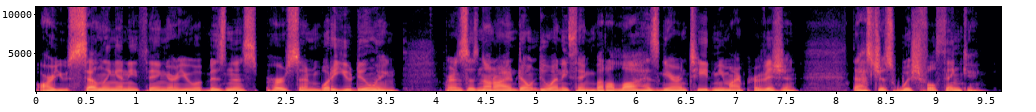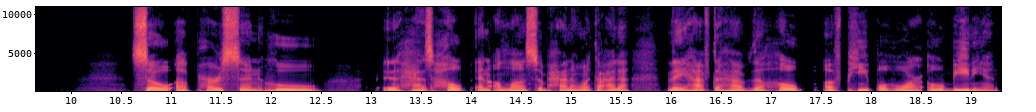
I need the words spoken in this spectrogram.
Are you selling anything? Are you a business person? What are you doing? Person says, no, no, I don't do anything, but Allah has guaranteed me my provision. That's just wishful thinking. So a person who has hope in Allah subhanahu wa ta'ala, they have to have the hope of people who are obedient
